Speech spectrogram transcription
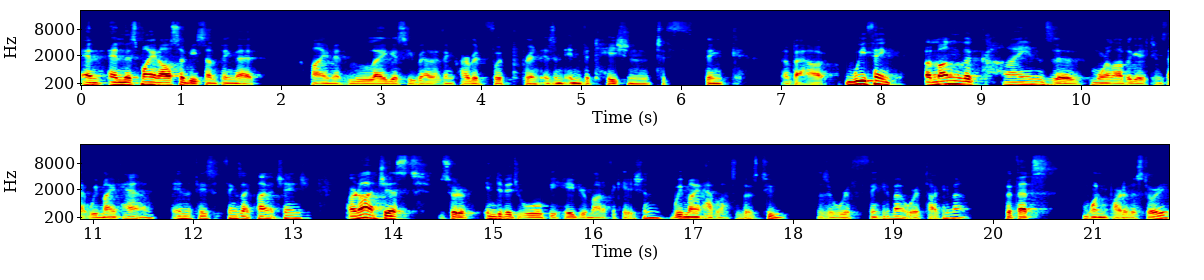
And, and this might also be something that climate legacy rather than carbon footprint is an invitation to think about. We think among the kinds of moral obligations that we might have in the face of things like climate change are not just sort of individual behavior modification. We might have lots of those too. Those are worth thinking about, worth talking about. But that's one part of the story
